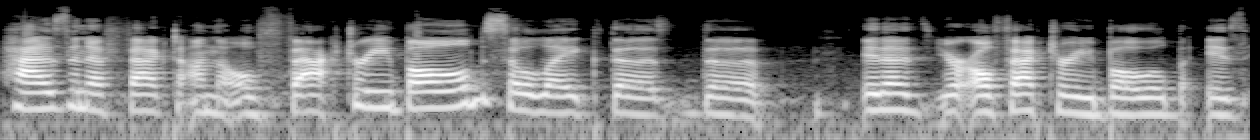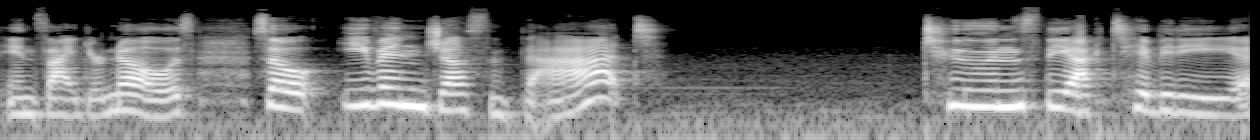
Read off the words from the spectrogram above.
has an effect on the olfactory bulb. So, like the, the, has, your olfactory bulb is inside your nose. So, even just that tunes the activity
